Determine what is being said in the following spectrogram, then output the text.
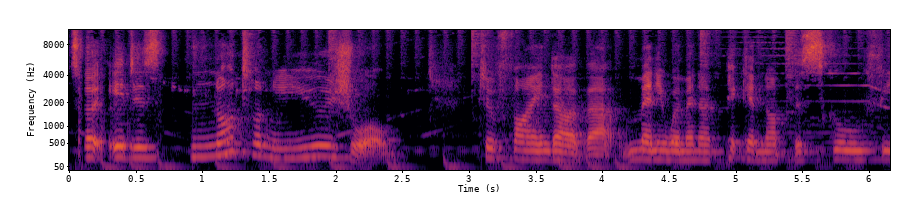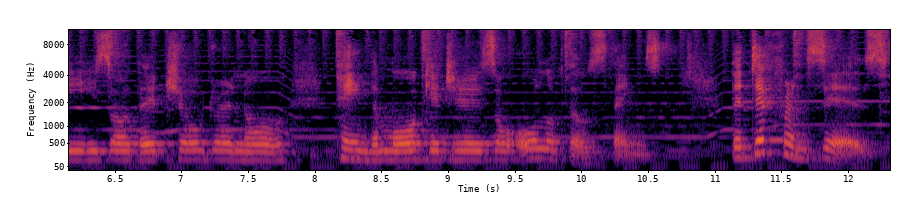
So it is not unusual to find out that many women are picking up the school fees or their children or paying the mortgages or all of those things. The difference is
